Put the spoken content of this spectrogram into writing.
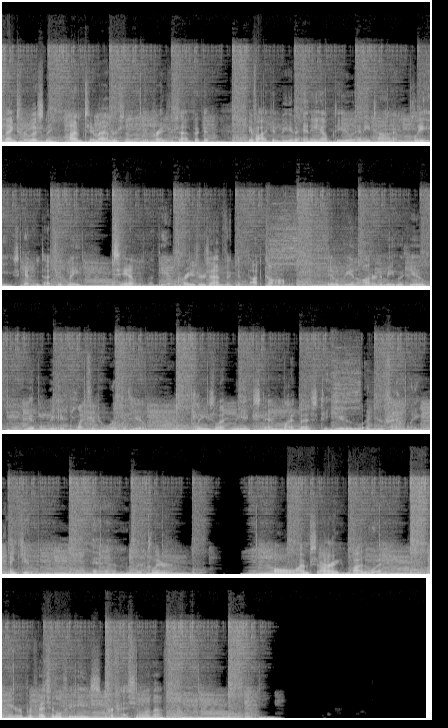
Thanks for listening. I'm Tim Anderson, the Appraiser's Advocate. If I can be of any help to you anytime, please get in touch with me, Tim at theappraisersadvocate.com. It'll be an honor to meet with you. It will be a pleasure to work with you. Please let me extend my best to you and your family. Thank you. And we're clear. Oh, I'm sorry, by the way. Are your professional fees professional enough?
